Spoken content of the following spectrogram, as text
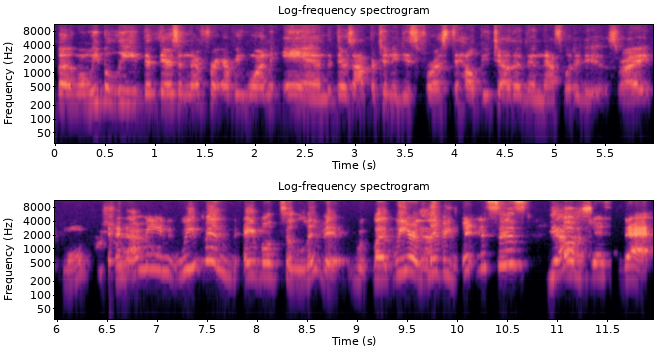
But when we believe that there's enough for everyone and that there's opportunities for us to help each other, then that's what it is, right? Yeah. Sure. And I mean, we've been able to live it. Like we are living witnesses yes. of just that.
